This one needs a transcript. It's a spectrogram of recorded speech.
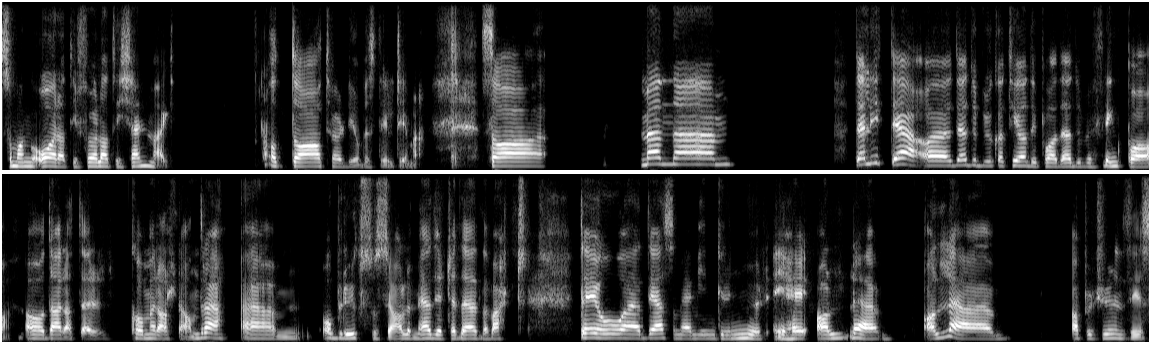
så mange år at de føler at de kjenner meg. Og da tør de å bestille time. Så Men eh, det er litt det. eh, det du bruker tida di på, det du blir flink på, og deretter kommer alt det andre. Um, og bruk sosiale medier til det det er verdt. Det er jo eh, det som er min grunnmur i alle, alle opportunities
